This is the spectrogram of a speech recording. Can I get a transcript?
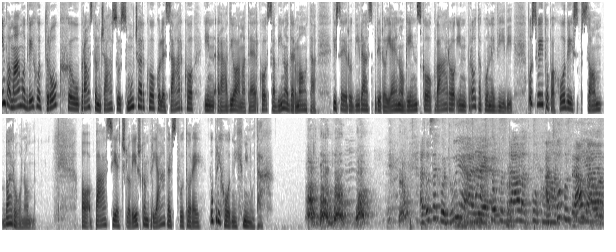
In pa imamo dveh otrok v prostem času smučarko, kolesarko in radioamaterko Sabino Dermota, ki se je rodila s prirojeno gensko okvaro in prav tako ne vidi, po svetu pa hodi s psom baronom. O pasje človeškem prijateljstvu torej v prihodnih minutah. A to se hoduje ali je To pozdravlja tako, kot A tako pozdravlja?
